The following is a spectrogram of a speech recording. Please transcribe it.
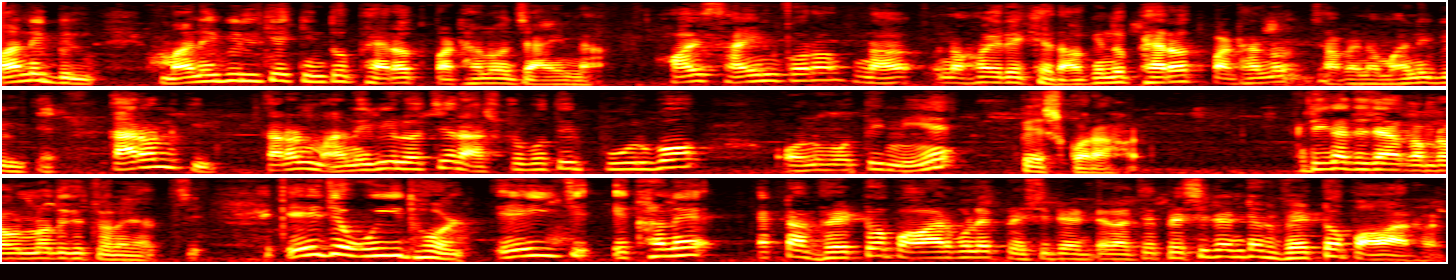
মানি বিল মানি বিলকে কিন্তু ফেরত পাঠানো যায় না। হয় সাইন করো, না না হয় রেখে দাও, কিন্তু ফেরত পাঠানো যাবে না মানি বিলকে কারণ কি? কারণ মানি বিল হচ্ছে রাষ্ট্রপতির পূর্ব অনুমতি নিয়ে পেশ করা হয়। ঠিক আছে যাক আমরা অন্যদিকে চলে যাচ্ছি। এই যে উইথ হোল্ড এই যে এখানে একটা ভেটো পাওয়ার বলে প্রেসিডেন্টের আছে। প্রেসিডেন্টের ভেটো পাওয়ার হয়।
